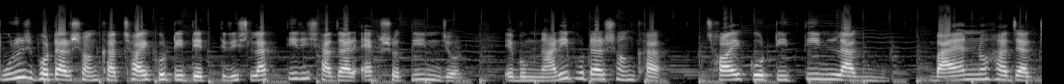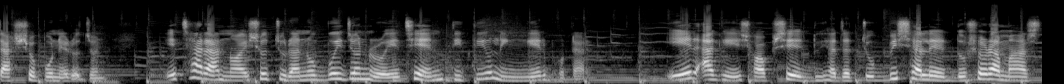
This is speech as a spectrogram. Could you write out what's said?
পুরুষ ভোটার সংখ্যা ছয় কোটি তেত্রিশ লাখ তিরিশ হাজার একশো তিন জন এবং নারী ভোটার সংখ্যা ছয় কোটি তিন লাখ বায়ান্ন হাজার চারশো পনেরো জন। এছাড়া নয়শো চুরানব্বই জন রয়েছেন তৃতীয় লিঙ্গের ভোটার। এর আগে সবশেষ দু হাজার চব্বিশ সালের দোসরা মাস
